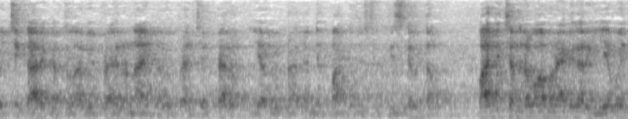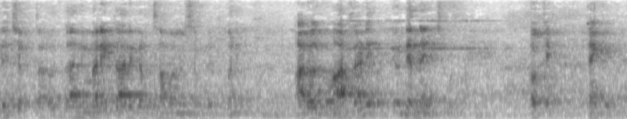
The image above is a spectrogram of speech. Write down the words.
వచ్చి కార్యకర్తల అభిప్రాయాలు నాయకుల అభిప్రాయాలు చెప్పారు. ఈ అభిప్రాయాలన్నీ పార్టీ దృష్టికి తీసుకెళ్తాం. పార్టీ చంద్రబాబు నాయుడు గారు ఏమైతే చెప్తారో దాన్ని మరీ కార్యకర్త సమావేశం పెట్టుకొని ఆ రోజు మాట్లాడి మేము నిర్ణయించుకుంటాం. Okay, thank you.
